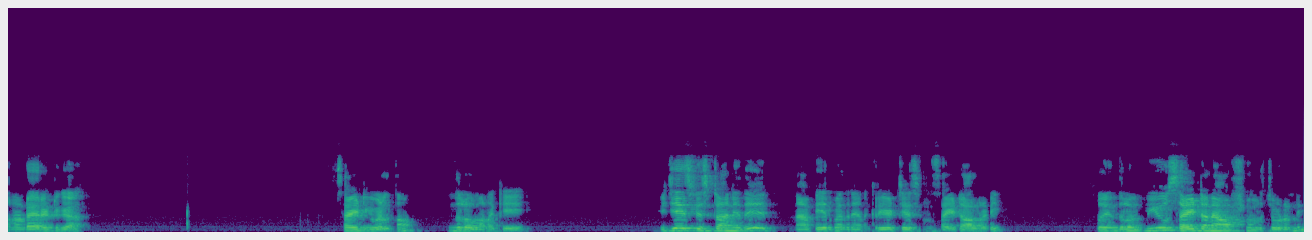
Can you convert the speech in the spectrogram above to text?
మనం డైరెక్ట్గా సైట్కి వెళ్తాం. ఇందులో మనకి విజయ్ స్విస్టా అనేది నా పేరు మీద నేను క్రియేట్ చేసిన సైట్ ఆల్రెడీ సో ఇందులో వ్యూ సైట్ అనే ఆప్షన్ ఉంది చూడండి.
